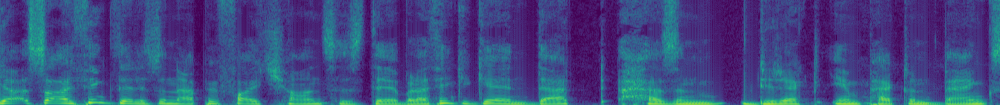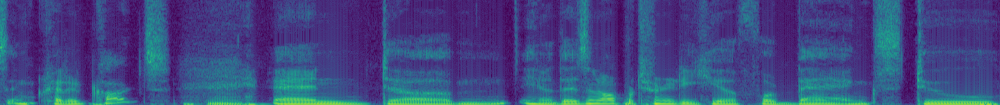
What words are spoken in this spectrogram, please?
Yeah, so I think there is an amplified chances there, but I think again that has a direct impact on banks and credit cards, and um, you know there's an opportunity here for banks to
